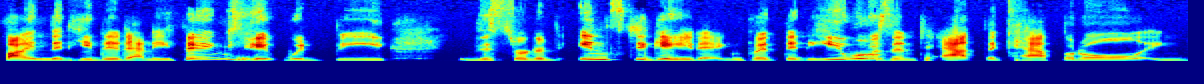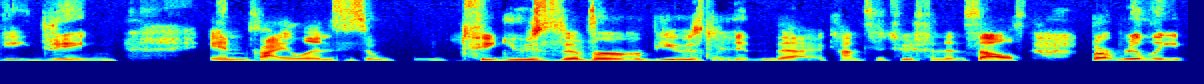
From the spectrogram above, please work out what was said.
find that he did anything it would be this sort of instigating but that he wasn't at the capitol engaging in violence to use the verb used in the constitution itself. But really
